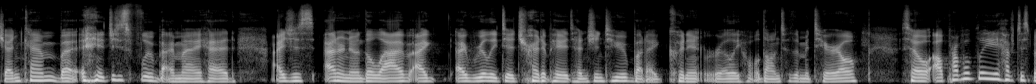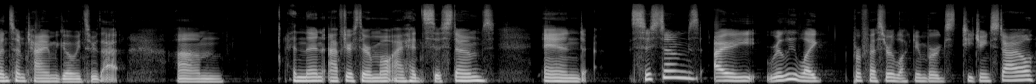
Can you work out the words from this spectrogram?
Gen Chem, but it just flew by my head. I just, I don't know, the lab I, I really did try to pay attention to, but I couldn't really hold on to the material. So I'll probably have to spend some time going through that. Um, and then after thermo, I had systems. And systems, I really like Professor Luchtenburg's teaching style,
